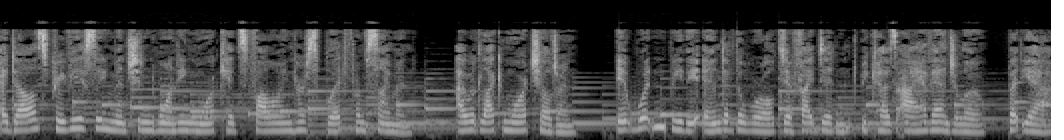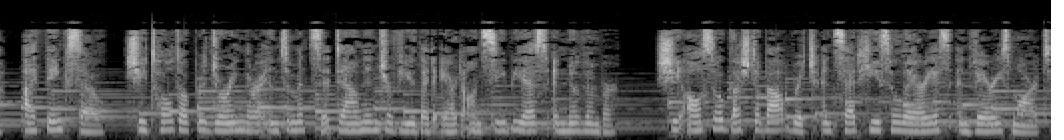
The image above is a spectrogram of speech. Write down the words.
Adele's previously mentioned wanting more kids following her split from Simon. I would like more children. It wouldn't be the end of the world if I didn't because I have Angelo, but yeah, I think so, she told Oprah during their intimate sit-down interview that aired on CBS in November. She also gushed about Rich and said he's hilarious and very smart.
